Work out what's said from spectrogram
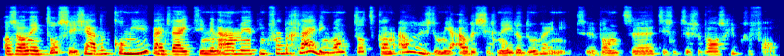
als er alleen TOS is, ja, dan kom je niet bij het wijkteam in aanmerking voor begeleiding. Want dat kan ouders doen. Je ouders zeggen nee, dat doen wij niet. Eh, want uh, het is een tussenvalschipgeval.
